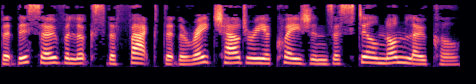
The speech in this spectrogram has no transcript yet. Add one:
but this overlooks the fact that the Raychaudhuri equations are still non-local.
